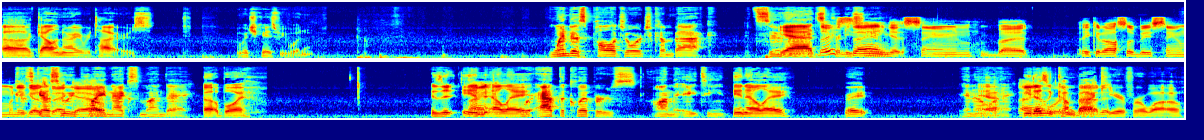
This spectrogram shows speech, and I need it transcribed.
uh, Gallinari retires, in which case we wouldn't. When does Paul George come back? It's soon. Yeah, right? It's They're pretty saying soon. it soon, but it could also be soon when he goes guess back who we out. play next Monday? Oh boy, is it in Right. L.A.? We're at the Clippers on the 18th In L.A., right? in LA. Yeah, he doesn't come back it. here for a while.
